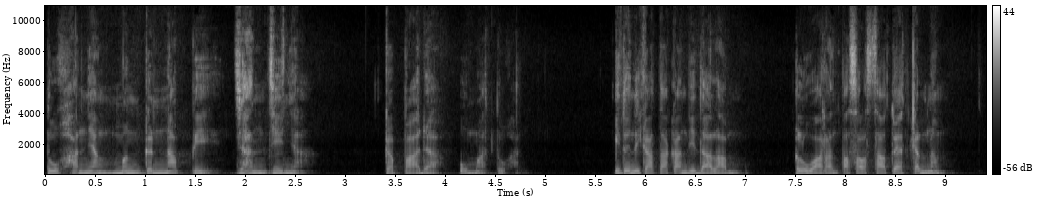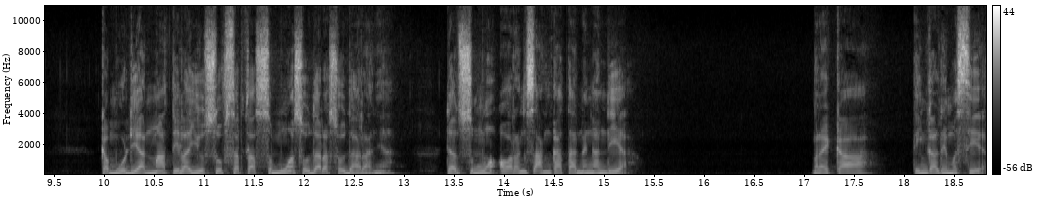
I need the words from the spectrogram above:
Tuhan yang menggenapi janjinya kepada umat Tuhan. Itu yang dikatakan di dalam Keluaran pasal 1 ayat ke-6. Kemudian matilah Yusuf serta semua saudara-saudaranya dan semua orang seangkatan dengan dia. Mereka tinggal di Mesir.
